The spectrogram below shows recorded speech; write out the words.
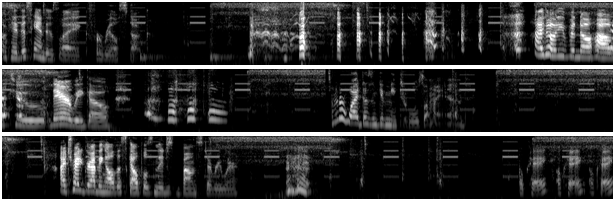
Okay, this hand is like for real stuck. I don't even know how to. There we go. I wonder why it doesn't give me tools on my end. I tried grabbing all the scalpels and they just bounced everywhere. okay, okay, okay.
